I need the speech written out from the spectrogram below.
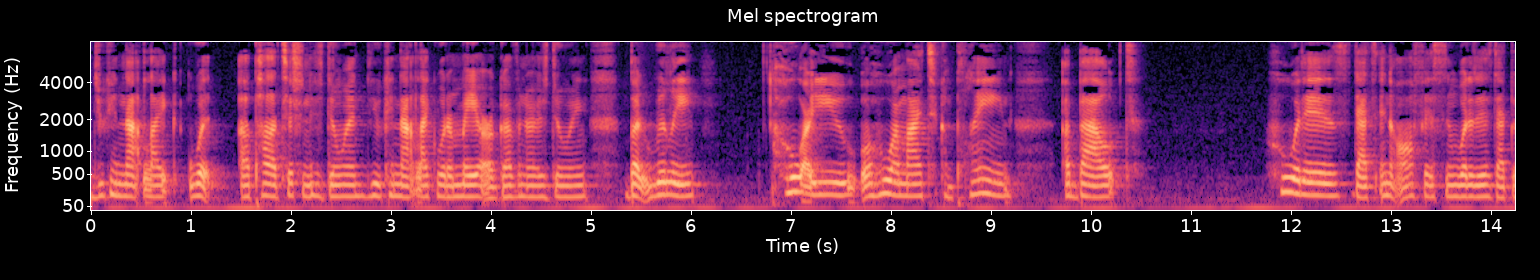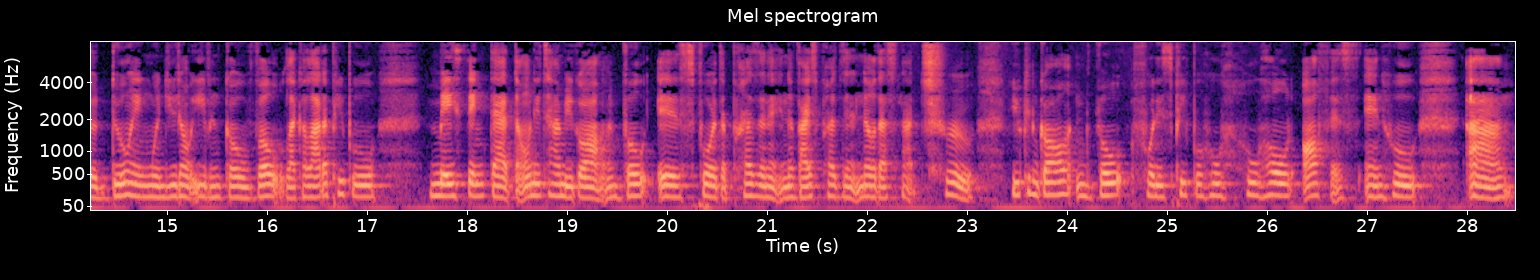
you cannot like what a politician is doing. You cannot like what a mayor or governor is doing. But really, who are you or who am I to complain about who it is that's in office and what it is that they're doing when you don't even go vote? Like a lot of people may think that the only time you go out and vote is for the president and the vice president. No, that's not true. You can go out and vote for these people who, who hold office and who um,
